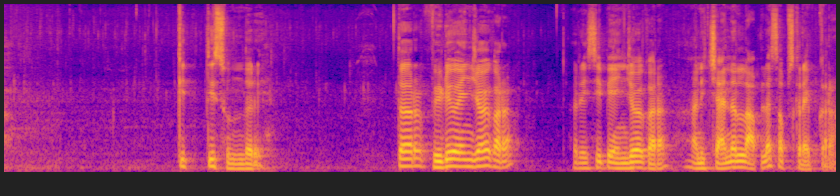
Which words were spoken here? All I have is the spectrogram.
किती सुंदर आहे. तर व्हिडिओ एन्जॉय करा रेसिपी एन्जॉय करा आणि चॅनलला आपल्या सबस्क्राईब करा.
